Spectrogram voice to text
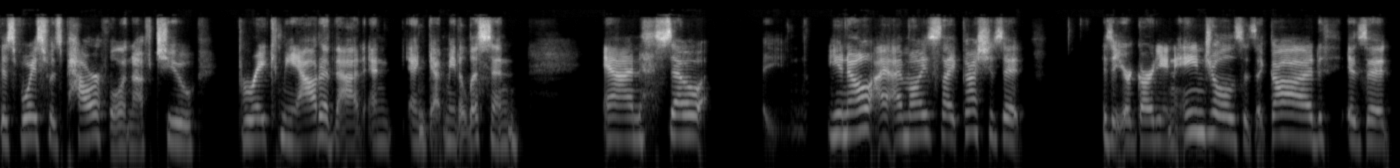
this voice was powerful enough to break me out of that and and get me to listen. And so, you know, I, I'm always like, gosh, is it is it your guardian angels? Is it God? Is it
